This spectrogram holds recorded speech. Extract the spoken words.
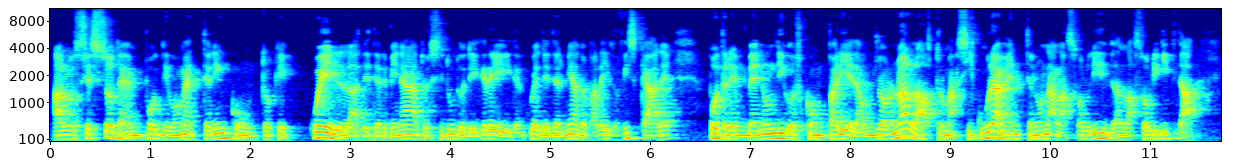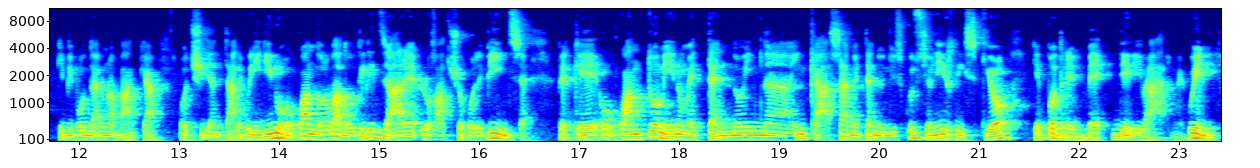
allo stesso tempo devo mettere in conto che quel determinato istituto di credito, quel determinato paradiso fiscale potrebbe, non dico scomparire da un giorno all'altro, ma sicuramente non ha la solidità, la solidità che vi può dare una banca occidentale. Quindi di nuovo quando lo vado a utilizzare lo faccio con le pinze perché o quantomeno mettendo in, in casa, mettendo in discussione il rischio che potrebbe derivarne. Quindi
